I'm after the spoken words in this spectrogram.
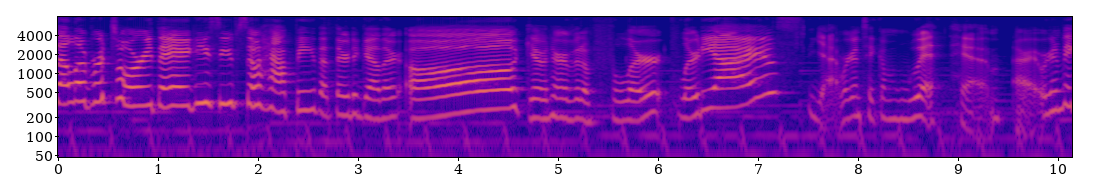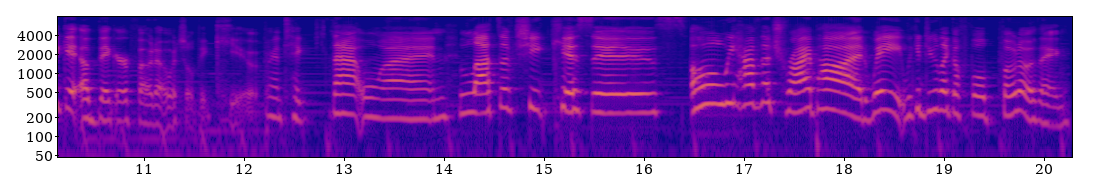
celebratory thing. He seems so happy that they're together. Oh, giving her a bit of flirt, flirty eyes. Yeah, we're gonna take them with him. All right, we're gonna make it a bigger photo, which will be cute. We're gonna take that one. Lots of cheek kisses. Oh, we have the tripod. Wait, we could do like a full photo thing.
